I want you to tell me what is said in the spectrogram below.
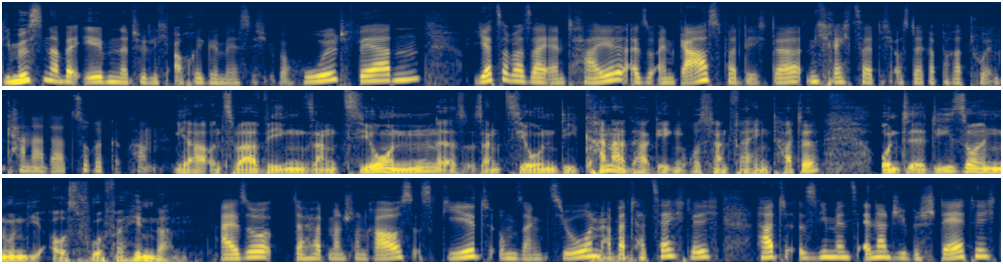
Die müssen aber eben natürlich auch regelmäßig überholt werden. Jetzt aber sei ein Teil, also ein Gasverdichter, nicht rechtzeitig aus der Reparatur in Kanada zurückgekommen. Ja, und zwar wegen Sanktionen, also Sanktionen, die Kanada gegen Russland verhängt hatte. Und äh, die sollen nun die Ausfuhr verhindern. Also, da hört man schon raus, es geht um Sanktionen, mhm. aber tatsächlich hat Siemens Energy bestätigt,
